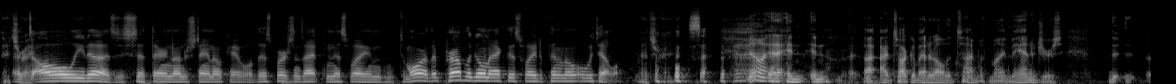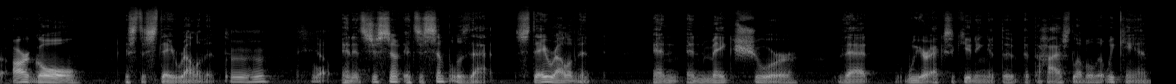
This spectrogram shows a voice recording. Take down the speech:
That's right. all he does is sit there and understand. Okay, well, this person's acting this way, and tomorrow they're probably going to act this way, depending on what we tell them. That's right. so, No, and, and, and I talk about it all the time with my managers. The, our goal is to stay relevant, mm-hmm. yeah. and it's just it's as simple as that. Stay relevant, and and make sure that we are executing at the at the highest level that we can,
